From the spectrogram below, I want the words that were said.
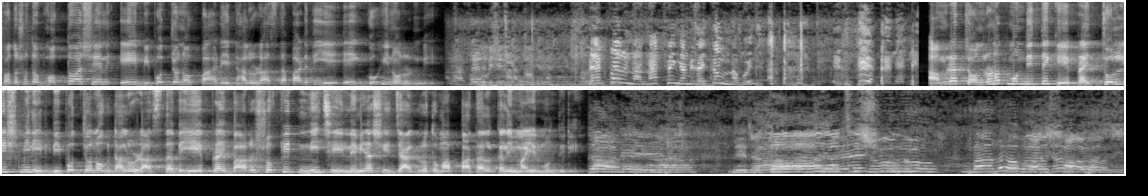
শত শত ভক্ত আসেন এই বিপজ্জনক পাহাড়ি ঢালু রাস্তা পাড়ি দিয়ে এই গহীন অরণ্যে। ব্যাপার না নাথিং আমি যাইতাম না আমরা চন্দ্রনাথ মন্দির থেকে প্রায় চল্লিশ মিনিট বিপজ্জনক ঢালুর রাস্তা বেয়ে প্রায় বারোশো ফিট নিচে নেমে আসি জাগ্রত মা পাতালকালী মায়ের মন্দিরে। ভালোবাসাবাসি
